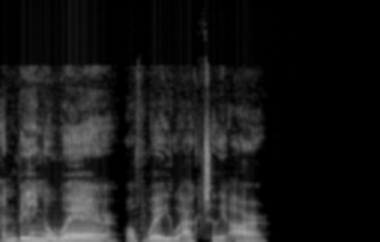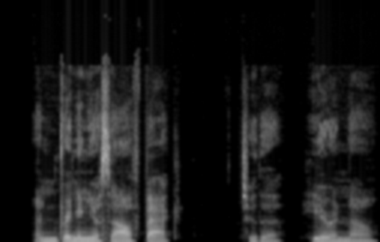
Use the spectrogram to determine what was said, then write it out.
and being aware of where you actually are, and bringing yourself back to the here and now.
